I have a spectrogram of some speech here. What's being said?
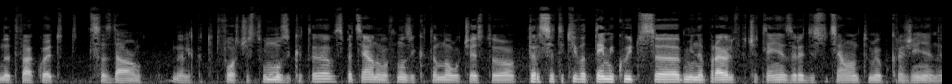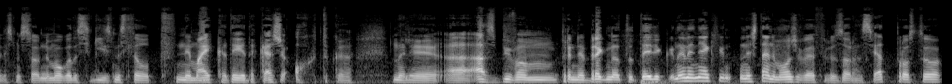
на това, което създавам нали, като творчество, музиката, специално в музиката много често търся такива теми, които са ми направили впечатление заради социалното ми обкръжение. Нали, смисъл, не мога да си ги измисля от немай къде и да кажа, ох, тук, нали, аз бивам пренебрегнат от тези, нали, някакви неща не може да живея в иллюзорен свят, просто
